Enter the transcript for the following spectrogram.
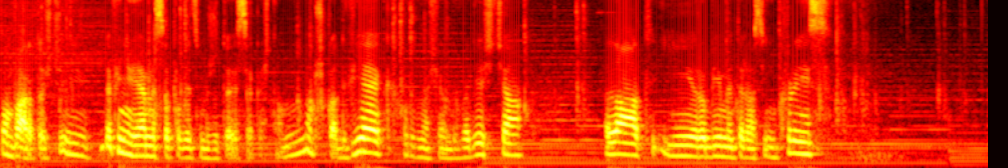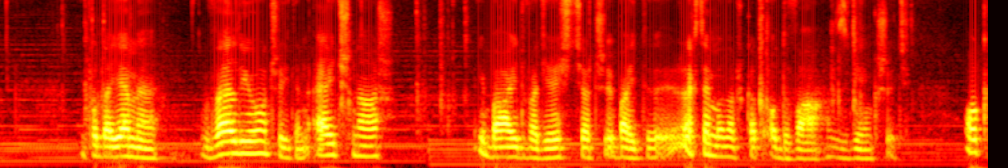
tą wartość, czyli definiujemy sobie powiedzmy, że to jest jakaś tam na przykład wiek, równa się 20 lat i robimy teraz increase i podajemy value, czyli ten age nasz i by 20, czy by, że chcemy na przykład o 2 zwiększyć. OK.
